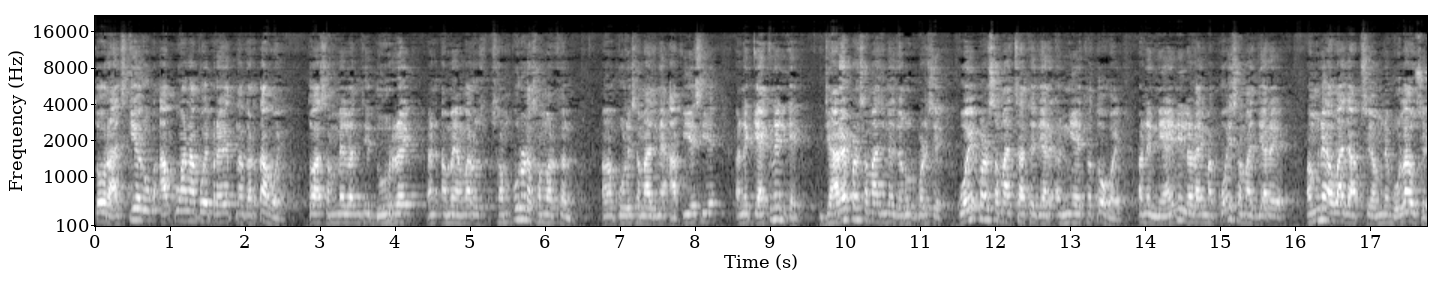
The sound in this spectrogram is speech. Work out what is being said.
તો રાજકીય રૂપ આપવાના કોઈ પ્રયત્ન કરતા હોય, તો આ સંમેલનથી દૂર રહી અને અમે અમારું સંપૂર્ણ સમર્થન કોળી સમાજને આપીએ છીએ. અને ક્યાંક ને ક્યાંક, જ્યારે પણ સમાજને જરૂર પડશે, કોઈ પણ સમાજ સાથે જ્યારે અન્યાય થતો હોય અને ન્યાયની લડાઈમાં કોઈ સમાજ જ્યારે અમને અવાજ આપશે, અમને બોલાવશે,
